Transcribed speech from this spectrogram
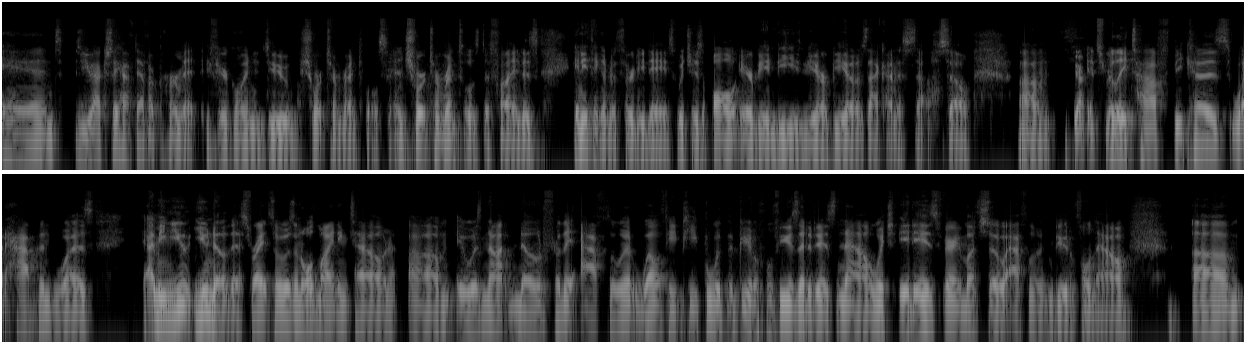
and you actually have to have a permit if you're going to do short-term rentals and short-term rental is defined as anything under 30 days which is all airbnbs vrbos that kind of stuff so um, Yeah. it's really tough because what happened was I mean, you you know this, right? So it was an old mining town. Um, it was not known for the affluent, wealthy people with the beautiful views that it is now, which it is very much so affluent and beautiful now. Um,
